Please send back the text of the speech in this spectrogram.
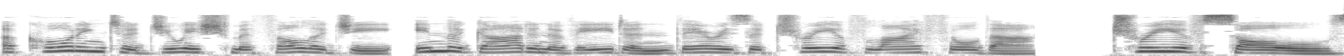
According to Jewish mythology, in the Garden of Eden there is a tree of life or the tree of souls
